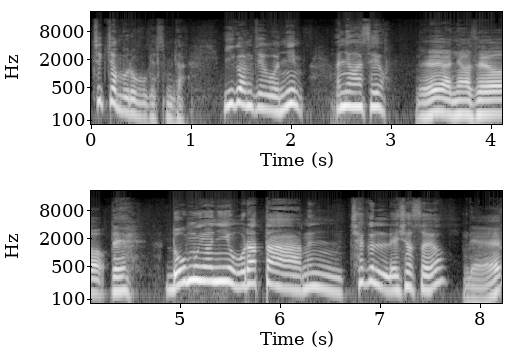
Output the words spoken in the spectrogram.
직접 물어보겠습니다. 이광재 의원님, 안녕하세요. 네, 안녕하세요. 네. 노무현이 옳았다는 책을 내셨어요? 네.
